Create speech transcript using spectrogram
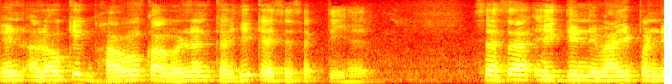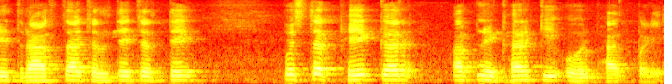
इन अलौकिक भावों का वर्णन कर ही कैसे सकती है? सहसा एक दिन निमाई पंडित रास्ता चलते चलते पुस्तक फेंक कर अपने घर की ओर भाग पड़े।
